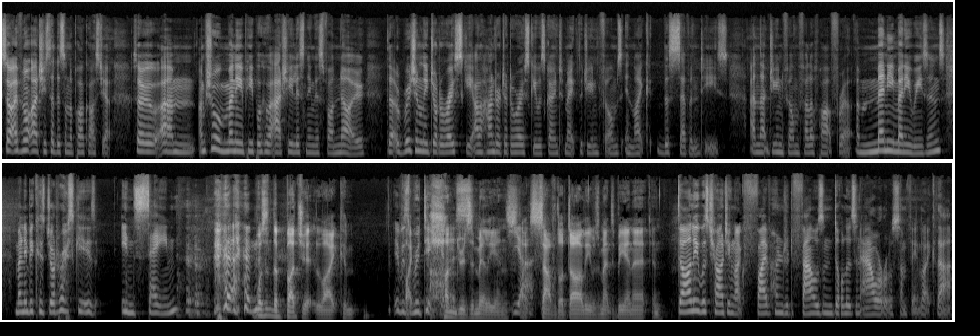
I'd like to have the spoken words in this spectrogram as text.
So I've not actually said this on the podcast yet. So um, I'm sure many people who are actually listening this far know that originally Jodorowsky, Alejandro Jodorowsky, was going to make the Dune films in like the 70s, and that Dune film fell apart for a, a many, many reasons. Mainly because Jodorowsky is insane. wasn't the budget like um, It was like ridiculous. hundreds of millions? Yeah. like Salvador Dali was meant to be in it, and Dali was charging like five hundred thousand dollars an hour or something like that.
